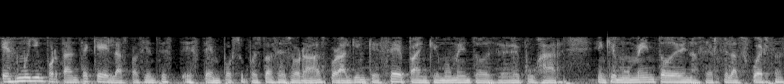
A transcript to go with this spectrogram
es muy importante que las pacientes estén, por supuesto, asesoradas por alguien que sepa en qué momento se debe pujar, en qué momento deben hacerse las fuerzas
